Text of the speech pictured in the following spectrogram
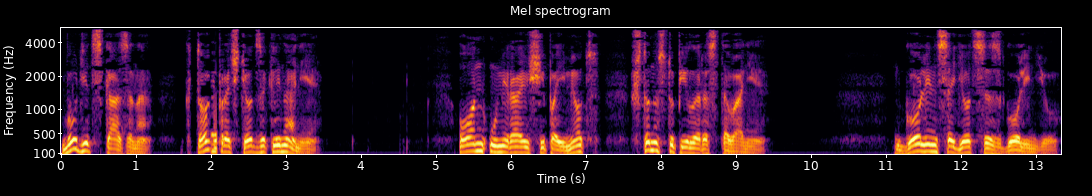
будет сказано, кто прочтет заклинание. Он, умирающий, поймет, что наступило расставание. Голень сойдется с голенью.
